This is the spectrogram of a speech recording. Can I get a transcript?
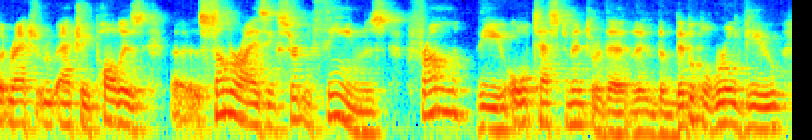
but actually, Paul is uh, summarizing certain themes from the Old Testament or the, the, the biblical worldview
